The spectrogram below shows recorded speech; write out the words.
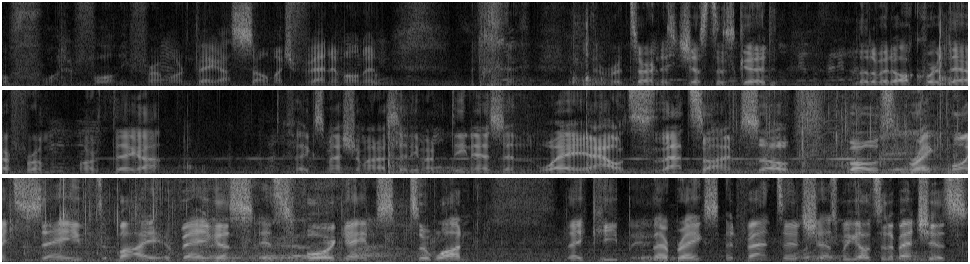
Oof, what a volley from got so much venom on it. the return is just as good. A little bit awkward there from Ortega. Fake smash from Araceli Martinez and way out that time. So both break points saved by Vegas. It's four games to one. They keep their breaks advantage as we go to the benches.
